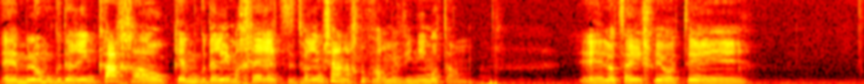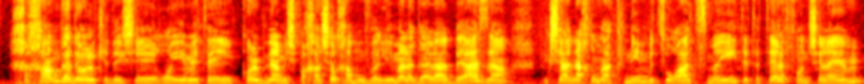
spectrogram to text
הם לא מוגדרים ככה או כן מוגדרים אחרת, זה דברים שאנחנו כבר מבינים אותם. אה, לא צריך להיות אה, חכם גדול כדי שרואים את אה, כל בני המשפחה שלך מובלים על עגלה בעזה, וכשאנחנו מאכנים בצורה עצמאית את הטלפון שלהם,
